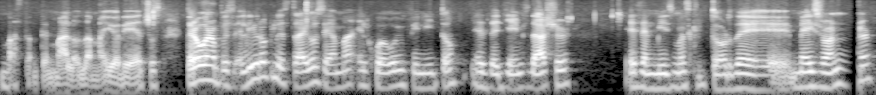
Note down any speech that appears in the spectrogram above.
bastante malos la mayoría de estos. Pero bueno, pues el libro que les traigo se llama El Juego Infinito, es de James Dasher, es el mismo escritor de Maze Runner,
